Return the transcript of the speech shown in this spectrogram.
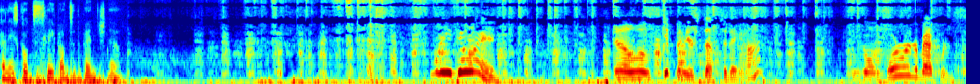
and he's got to sleep under the bench now. What are you doing? Did a little skip in your step today, huh? You going forward or backwards?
